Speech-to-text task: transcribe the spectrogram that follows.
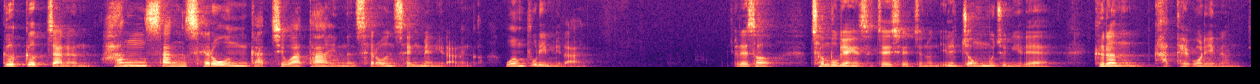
끝극자는 항상 새로운 가치와 닿아 있는 새로운 생명이라는 것. 원뿔입니다. 그래서 천부경에서 제시해주는 일종무중일의 그런 카테고리는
